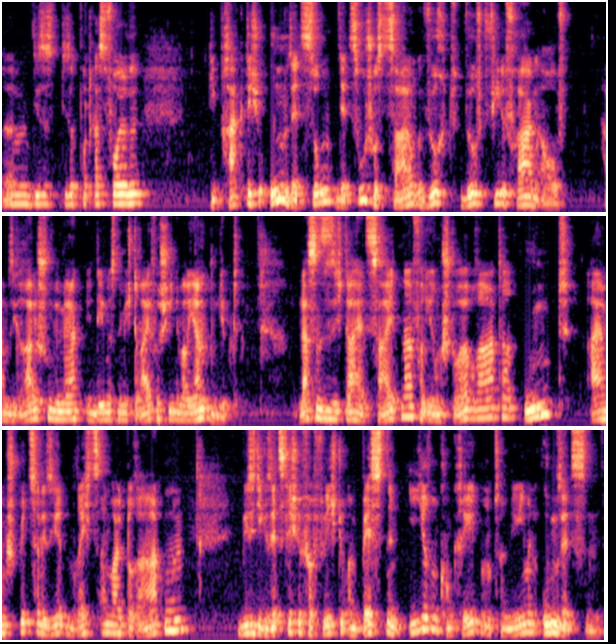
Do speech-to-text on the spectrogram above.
ähm, dieses, dieser Podcast-Folge. Die praktische Umsetzung der Zuschusszahlung wirft, wirft viele Fragen auf haben Sie gerade schon gemerkt, indem es nämlich drei verschiedene Varianten gibt. Lassen Sie sich daher zeitnah von Ihrem Steuerberater und einem spezialisierten Rechtsanwalt beraten, wie Sie die gesetzliche Verpflichtung am besten in Ihrem konkreten Unternehmen umsetzen.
